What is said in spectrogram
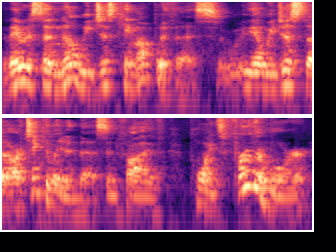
They would have said no we just came up with this. You know we just uh, articulated this in five points. Furthermore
